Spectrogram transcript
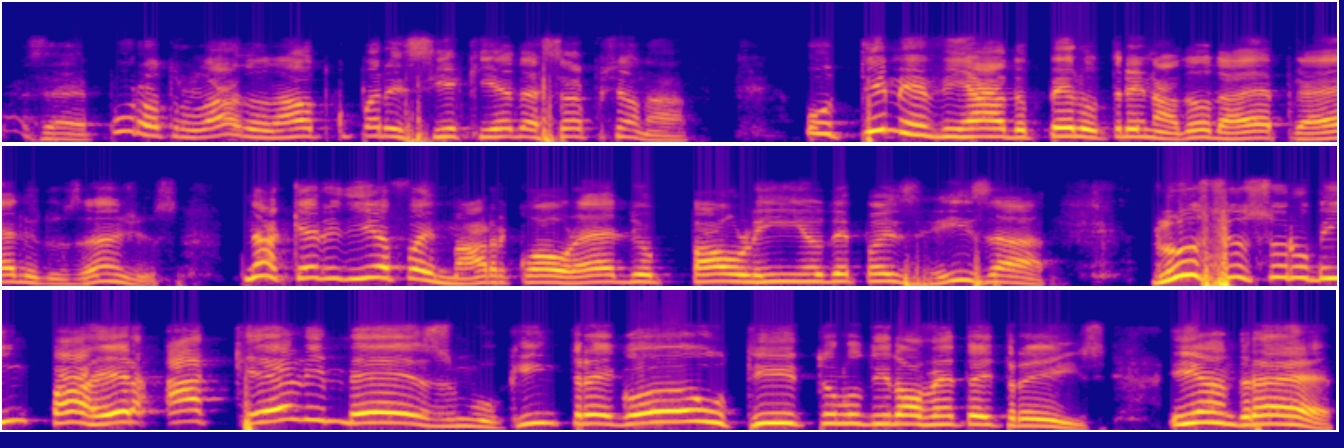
Mas é, por outro lado, o Náutico parecia que ia decepcionar. O time enviado pelo treinador da época, Hélio dos Anjos, naquele dia foi Marco Aurélio Paulinho, depois Risa, Lúcio Surubim Parreira, aquele mesmo que entregou o título de 93. E André,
